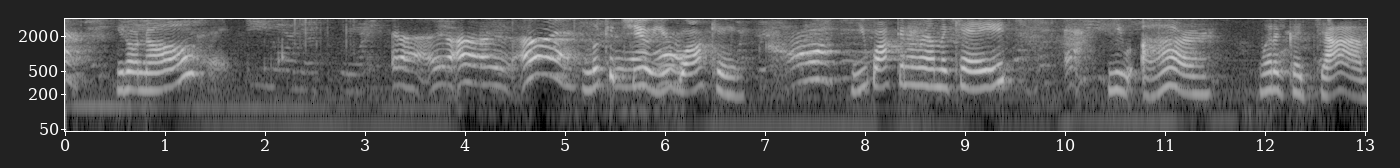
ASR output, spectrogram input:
Uh. You don't know? Look at you. You're walking. You walking around the cage? You are. What a good job.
